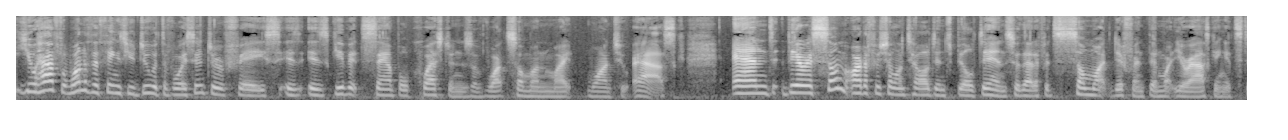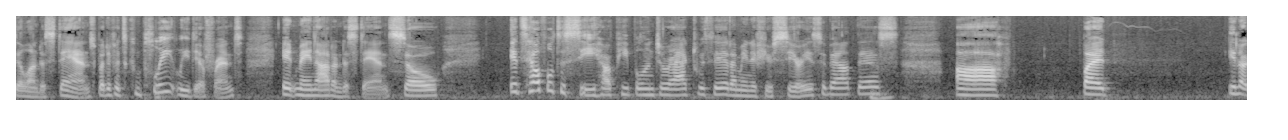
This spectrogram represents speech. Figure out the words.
you have to, one of the things you do with the voice interface is, is give it sample questions of what someone might want to ask. And there is some artificial intelligence built in so that if it's somewhat different than what you're asking, it still understands. But if it's completely different, it may not understand. So it's helpful to see how people interact with it. I mean, if you're serious about this. Uh, but you know,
